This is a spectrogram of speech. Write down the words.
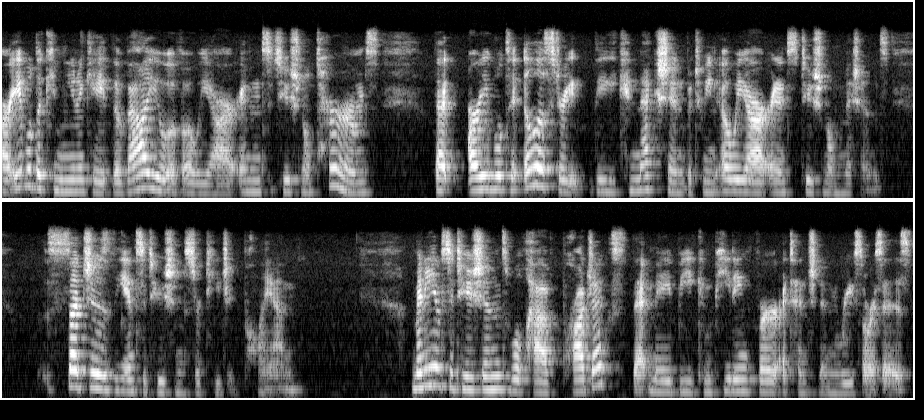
are able to communicate the value of OER in institutional terms that are able to illustrate the connection between OER and institutional missions, such as the institution's strategic plan. Many institutions will have projects that may be competing for attention and resources.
